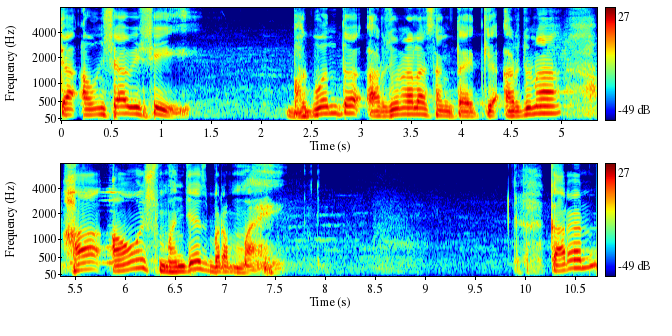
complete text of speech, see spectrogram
त्या अंशाविषयी भगवंत अर्जुनाला सांगतायत की अर्जुना हा अंश म्हणजेच ब्रह्म आहे. कारण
